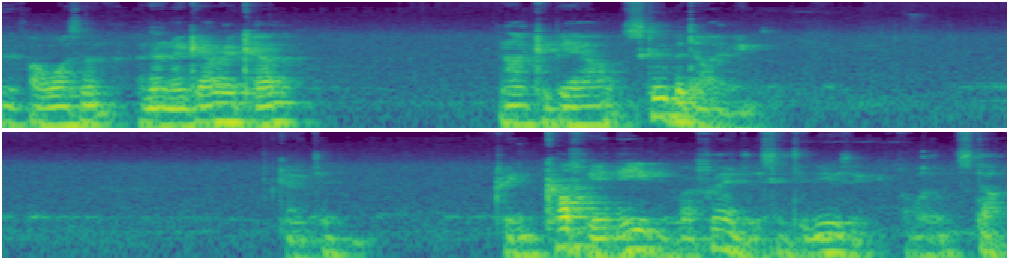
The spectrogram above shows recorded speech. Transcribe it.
If I wasn't an anagarika, then I could be out scuba diving, going to drink coffee in the evening with my friends, listen to music. I wasn't stuck.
